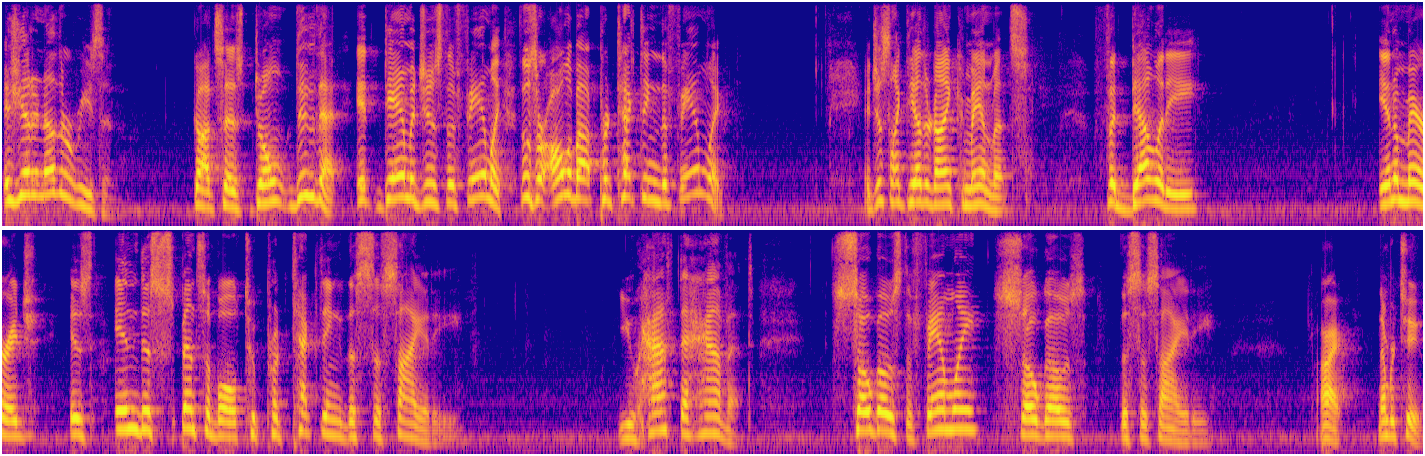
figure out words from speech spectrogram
is yet another reason. God says, don't do that. It damages the family. Those are all about protecting the family. And just like the other nine commandments, fidelity in a marriage is indispensable to protecting the society. You have to have it. So goes the family, so goes the society. All right, number two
